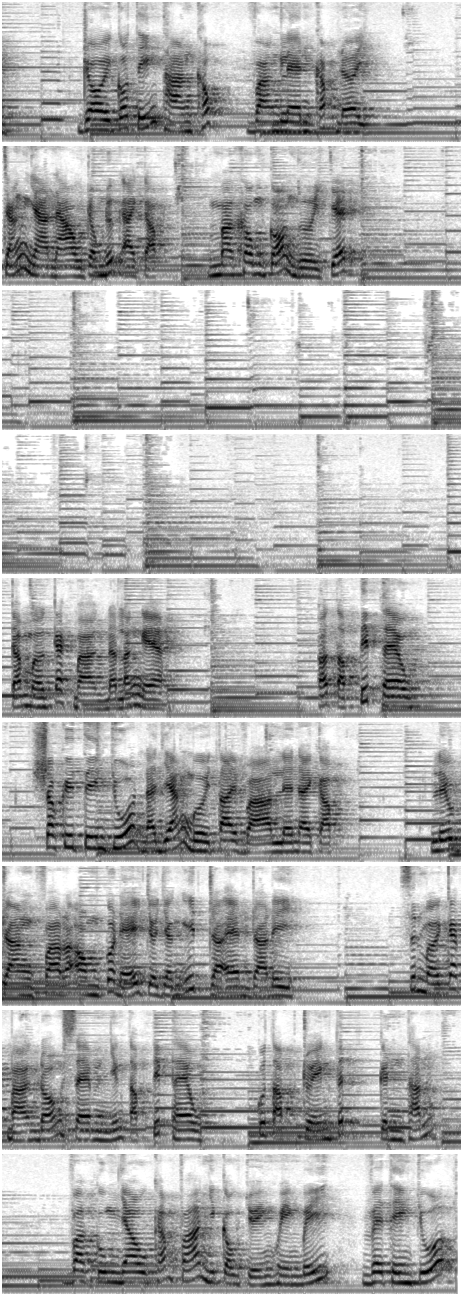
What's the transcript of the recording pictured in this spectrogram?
rồi có tiếng than khóc vang lên khắp nơi. Chẳng nhà nào trong nước Ai Cập mà không có người chết. Cảm ơn các bạn đã lắng nghe. Ở tập tiếp theo, sau khi Tiên Chúa đã giáng 10 tai vạ lên Ai Cập, liệu rằng Pharaoh có để cho dân Israel ra đi? Xin mời các bạn đón xem những tập tiếp theo của tập truyện tích Kinh Thánh và cùng nhau khám phá những câu chuyện huyền bí về Thiên Chúa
